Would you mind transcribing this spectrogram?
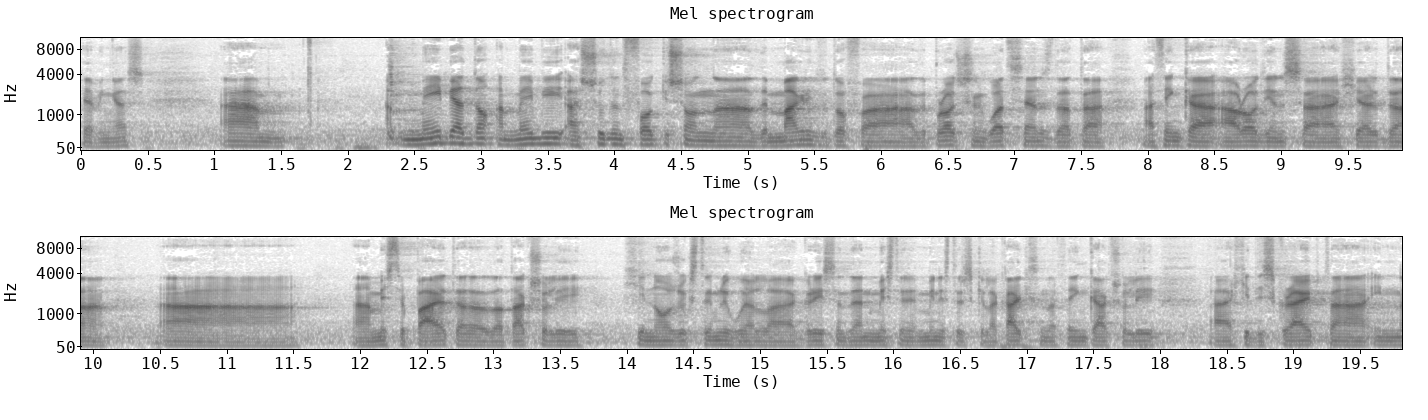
having us. Um, maybe I don't. Maybe I shouldn't focus on uh, the magnitude of uh, the project in what sense that uh, I think uh, our audience heard Mr. Pyatt that actually he knows extremely well Greece, and then Mr. Minister Skylakakis, and I think actually he described in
